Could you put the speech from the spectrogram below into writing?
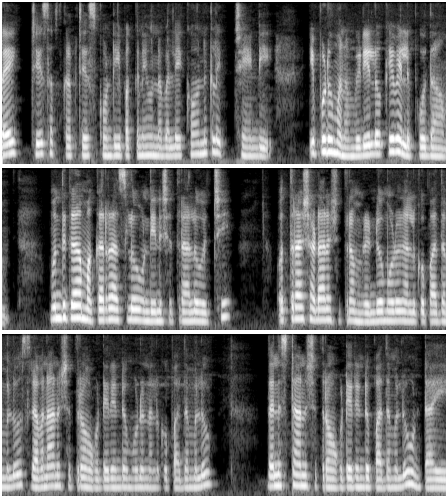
లైక్ చేసి సబ్స్క్రైబ్ చేసుకోండి. పక్కనే ఉన్న బెల్ ఐకాన్ క్లిక్ చేయండి. ఇప్పుడు మనం వీడియోలోకి వెళ్ళిపోదాం. ముందుగా మకర రాశిలో ఉండే నక్షత్రాలు వచ్చి ఉత్తరాషాఢ నక్షత్రం రెండు మూడు నాలుగు పదములు శ్రవణ నక్షత్రం ఒకటి రెండు మూడు నాలుగు పదములు ధనిష్ట నక్షత్రం ఒకటి రెండు పదములు ఉంటాయి.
